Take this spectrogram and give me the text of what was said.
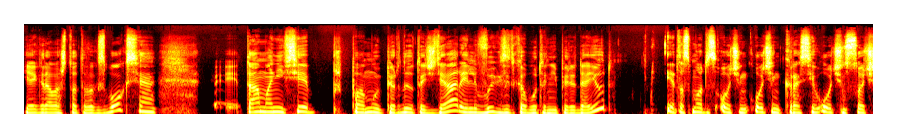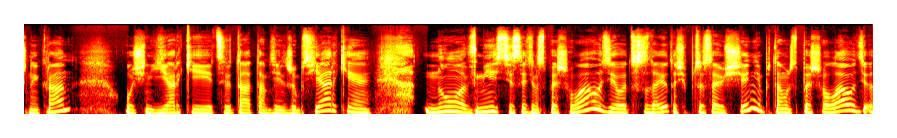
я играл во что-то в Xbox, там они все, по-моему, передают HDR или выглядят, как будто не передают, это смотрится очень, очень красиво, очень сочный экран, очень яркие цвета там, где должны быть яркие, но вместе с этим Special Audio это создает очень потрясающее ощущение, потому что Special Audio,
